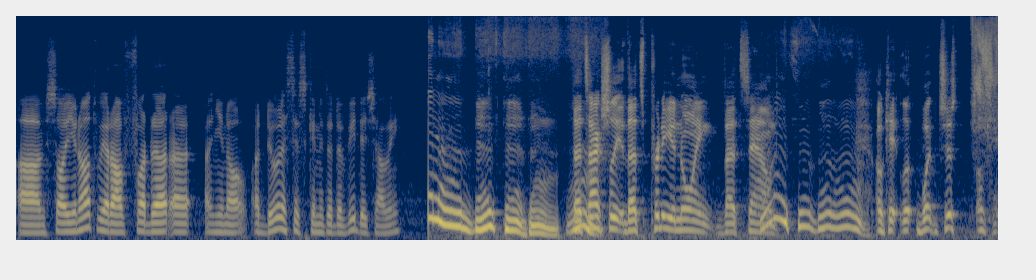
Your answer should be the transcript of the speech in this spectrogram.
Um so you know what? Without further uh, you know ado let's just get into the video shall we that's actually that's pretty annoying. That sound. Okay, look, what? Just okay.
